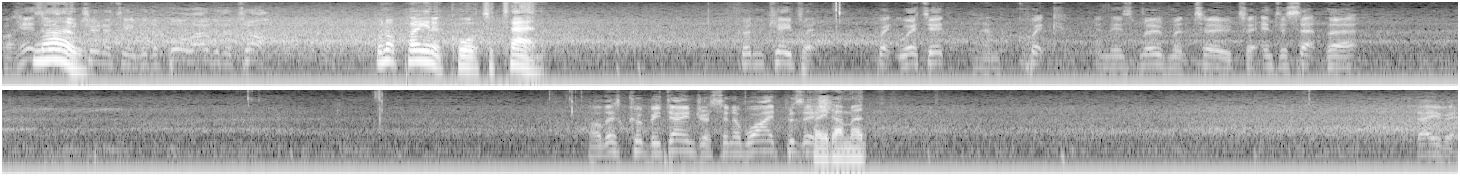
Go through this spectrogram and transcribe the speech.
Well, here's No. an opportunity with the ball over the top. We're not playing at quarter to ten. Couldn't keep it. Quick-witted and quick in his movement too to intercept there. Well, this could be dangerous in a wide position. Played Ahmed. David.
